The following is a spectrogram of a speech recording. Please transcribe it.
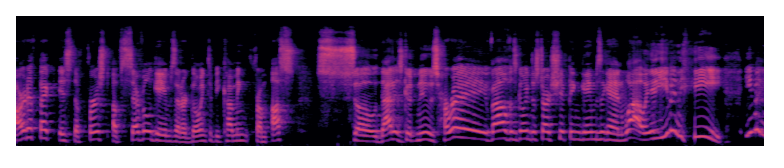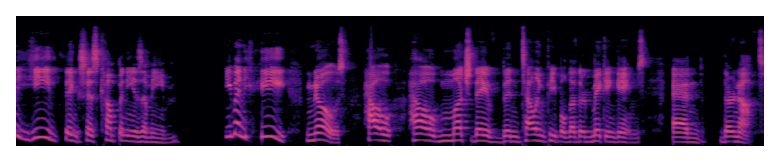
Artifact is the first of several games that are going to be coming from us. So that is good news. Hooray! Valve is going to start shipping games again. Wow, even he, even he thinks his company is a meme. Even he knows how how much they've been telling people that they're making games and they're not.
